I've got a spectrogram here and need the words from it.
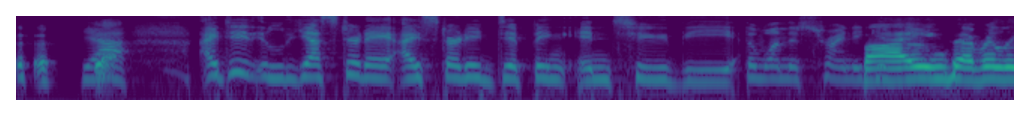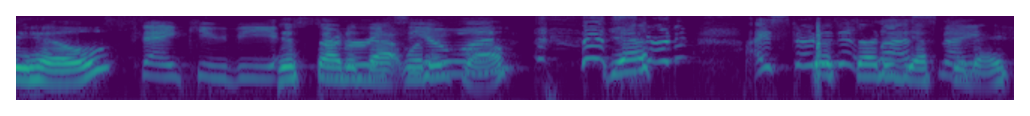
yeah. yeah. I did yesterday. I started dipping into the the one that's trying to buying Beverly Hills. Thank you. The just started that one as well. One. yes. started, I started it last yesterday. night.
